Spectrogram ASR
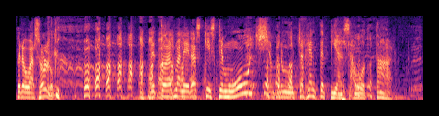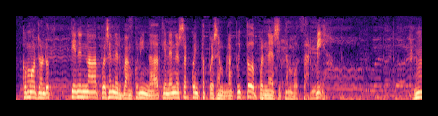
pero va solo. De todas maneras, que es que mucha, pero mucha gente piensa votar. Como no lo tienen nada pues en el banco ni nada, tienen esa cuenta pues en blanco y todo, pues necesitan votar, mija. ¿Mm?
